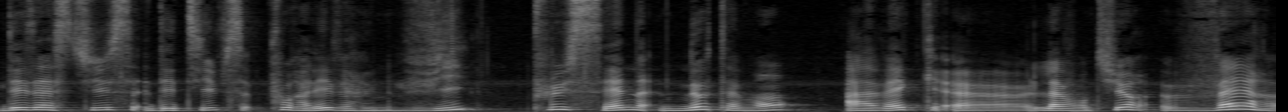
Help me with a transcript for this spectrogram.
des astuces, des tips pour aller vers une vie plus saine, notamment avec euh, l'aventure vers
